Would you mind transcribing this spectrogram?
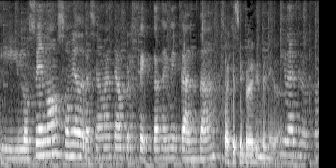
y los senos son mi adoración, me han quedado perfectas, a mí me encantan. Sabes que siempre eres bienvenida. Gracias, doctor.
